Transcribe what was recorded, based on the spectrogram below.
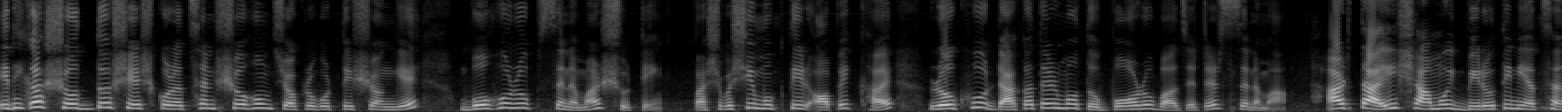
ইথিকা সদ্য শেষ করেছেন সোহম চক্রবর্তীর সঙ্গে বহুরূপ সিনেমার শুটিং। পাশাপাশি মুক্তির অপেক্ষায় রঘু ডাকাতের মতো বড় বাজেটের সিনেমা। আর তাই সাময়িক বিরতি নিয়েছেন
